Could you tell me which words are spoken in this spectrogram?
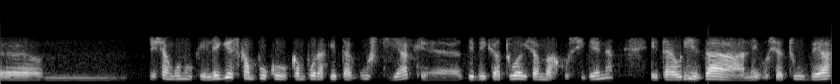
eh, esango nuke legez kanpoko kanporaketa guztiak eh, debekatua izan barko ziren, eta hori ez da negoziatu behar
